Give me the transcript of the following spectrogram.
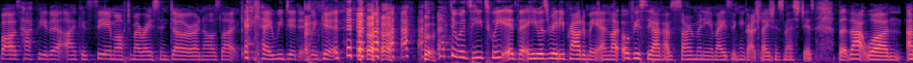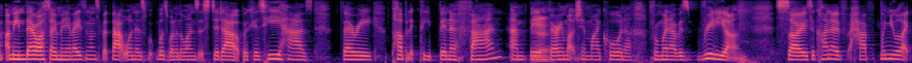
But I was happy that I could see him after my race in Doha, and I was like, okay, we did it, we're good. Afterwards, he tweeted that he was really proud of me, and like obviously, I've had so many amazing congratulations messages, but that one, I, I mean, there are so many amazing ones, but that one is, was one of the ones that stood out because he has very publicly been a fan and been Yeah. very much in my corner from when I was really young. So to kind of have when you're like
